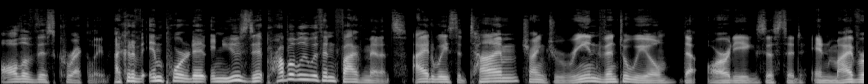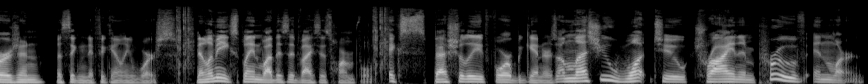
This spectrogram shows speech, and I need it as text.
all of this correctly. I could have imported it and used it probably within five minutes. I had wasted time trying to reinvent a wheel that already existed, and my version was significant significantly worse. Now, let me explain why this advice is harmful, especially for beginners, unless you want to try and improve and learn.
